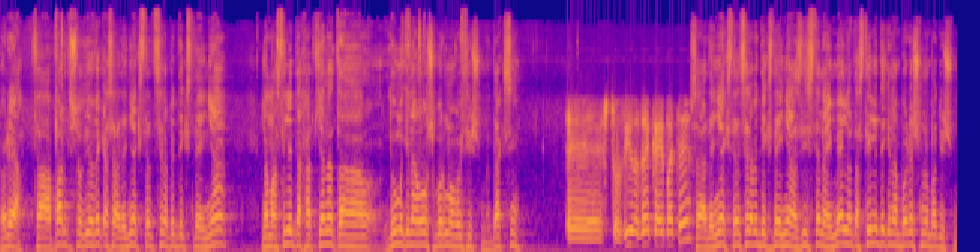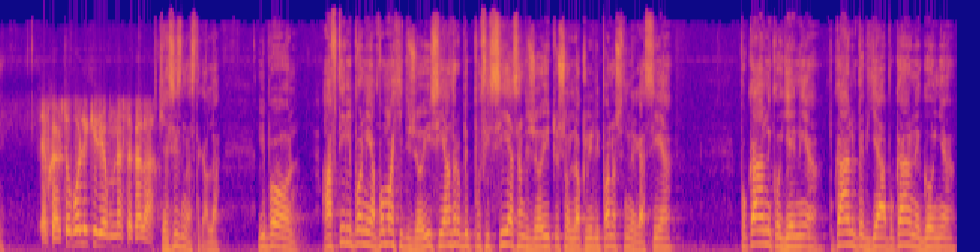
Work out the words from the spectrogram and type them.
Ωραία. Θα πάρετε στο 2-10-49-64-569 να μας στείλετε τα χαρτιά να τα δούμε και να όσο μπορούμε να βοηθήσουμε. Εντάξει; Ε, στο 2-10 είπατε. 49-64-569. Ζήσετε ένα email να τα στείλετε και να μπορέσουμε να απαντήσουμε. Ευχαριστώ πολύ κύριε μου, να είστε καλά. Και εσείς να είστε καλά. Λοιπόν, αυτοί λοιπόν οι απόμαχοι της ζωής, οι άνθρωποι που θυσίασαν τη ζωή τους ολόκληρη πάνω στην εργασία, που κάνουν οικογένεια, που κάνουν παιδιά, που κάνουν εγγόνια,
